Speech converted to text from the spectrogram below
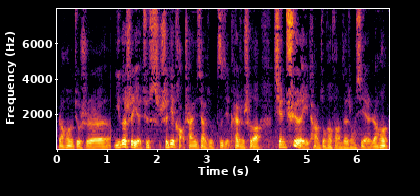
然后就是一个是也去实地考察一下，就自己开着车先去了一趟综合防灾中心，然后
